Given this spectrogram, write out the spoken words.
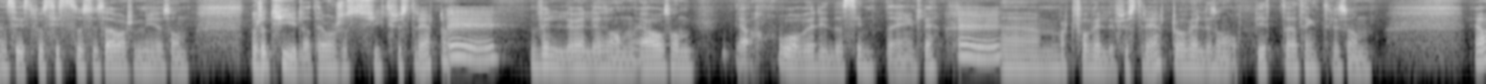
enn sist. For sist så syns jeg det var så mye sånn Det var så tydelig at dere var så sykt frustrert. da Mm, Veldig, veldig sånn Ja, og sånn ja, over i det sinte, egentlig. mm, Um, men I hvert fall veldig frustrert og veldig sånn oppgitt. Og jeg tenkte liksom Ja,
